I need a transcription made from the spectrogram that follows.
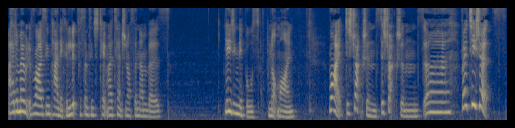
I had a moment of rising panic and looked for something to take my attention off the numbers. Bleeding nipples, not mine. Right, distractions, distractions. Uh, red t shirts.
